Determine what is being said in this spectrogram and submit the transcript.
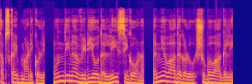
ಸಬ್ಸ್ಕ್ರೈಬ್ ಮಾಡಿಕೊಳ್ಳಿ. ಮುಂದಿನ ವಿಡಿಯೋದಲ್ಲಿ ಸಿಗೋಣ. ಧನ್ಯವಾದಗಳು, ಶುಭವಾಗಲಿ.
